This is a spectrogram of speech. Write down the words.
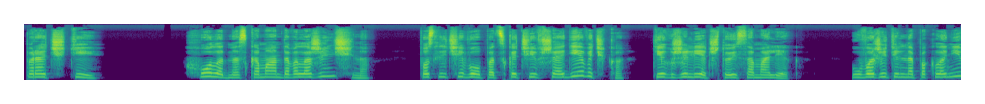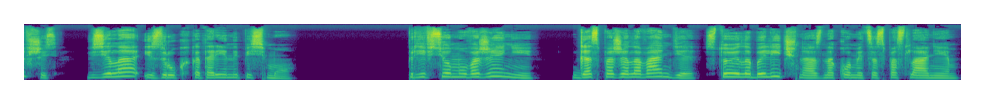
прочти!» Холодно скомандовала женщина, после чего подскочившая девочка, тех же лет, что и сам Олег, уважительно поклонившись, взяла из рук Катарины письмо. При всем уважении госпоже Лаванде стоило бы лично ознакомиться с посланием.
